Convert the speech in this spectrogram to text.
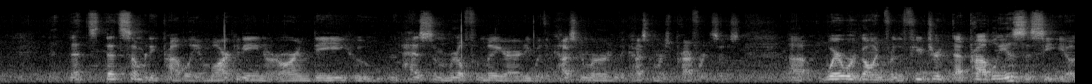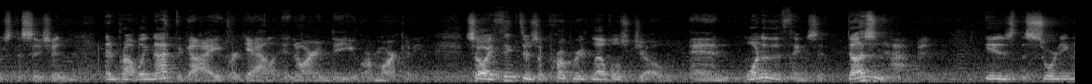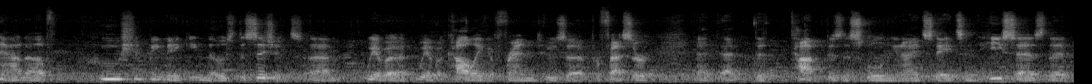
that's, that's somebody probably in marketing or R and D who has some real familiarity with the customer and the customer's preferences. Uh, Where we're going for the future, that probably is the CEO's decision, and probably not the guy or gal in R and D or marketing. So I think there's appropriate levels, Joe, and one of the things that doesn't happen is the sorting out of who should be making those decisions. Um, we have a we have a colleague, a friend who's a professor at, at the top business school in the United States, and he says that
